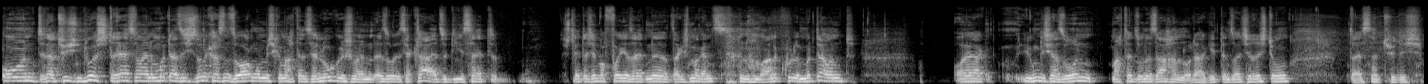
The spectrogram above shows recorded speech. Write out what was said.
Und natürlich nur Stress, weil meine Mutter sich so eine krassen Sorgen um mich gemacht hat, ist ja logisch. Man, also ist ja klar, also die ist halt, stellt euch einfach vor, ihr seid eine, sag ich mal, ganz normale, coole Mutter und euer jugendlicher Sohn macht halt so eine Sachen oder geht in solche Richtungen. Da ist natürlich,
